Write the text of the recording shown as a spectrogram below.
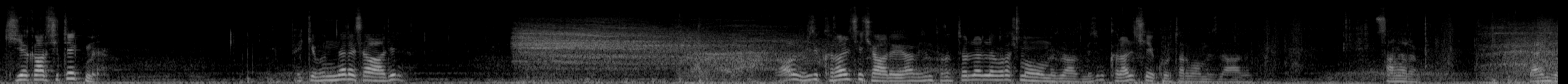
İkiye karşı tek mi? Peki bunun neresi adil? Abi bizi kraliçe çağırıyor ya. Bizim prodüktörlerle uğraşmamamız lazım. Bizim kraliçeyi kurtarmamız lazım. Sanırım. Bence.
